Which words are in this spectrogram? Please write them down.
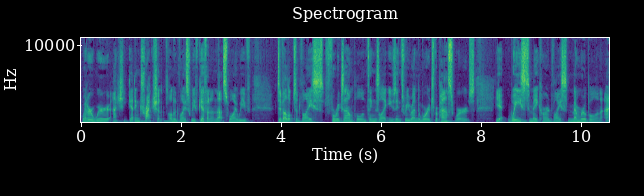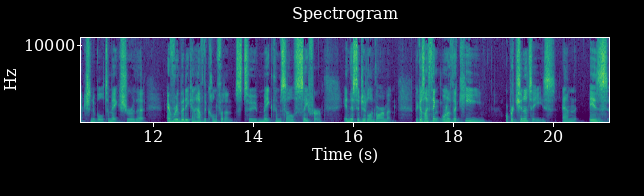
whether we're actually getting traction on advice we've given. And that's why we've developed advice, for example, on things like using three random words for passwords, yet ways to make our advice memorable and actionable to make sure that everybody can have the confidence to make themselves safer in this digital environment. Because I think one of the key opportunities um, is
